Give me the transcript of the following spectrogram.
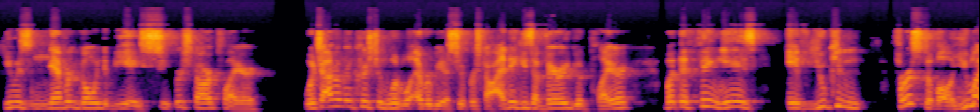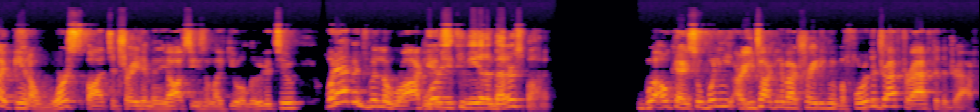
He was never going to be a superstar player, which I don't think Christian Wood will ever be a superstar. I think he's a very good player. But the thing is, if you can, first of all, you might be in a worse spot to trade him in the offseason, like you alluded to. What happens when the Rockets? Or you could be in a better spot. Well, okay. So when he, are you talking about trading him before the draft or after the draft?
